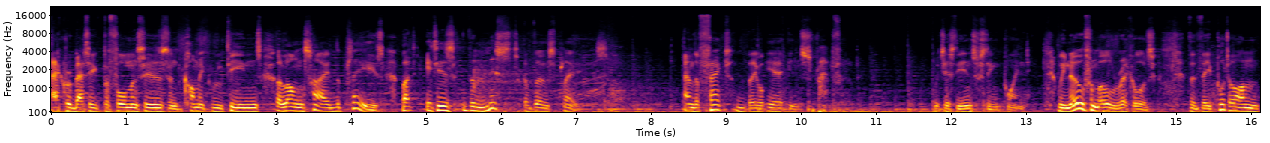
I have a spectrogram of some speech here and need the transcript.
Acrobatic performances and comic routines alongside the plays. But it is the list of those plays and the fact that they were here in Stratford which is the interesting point. We know from old records that they put on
